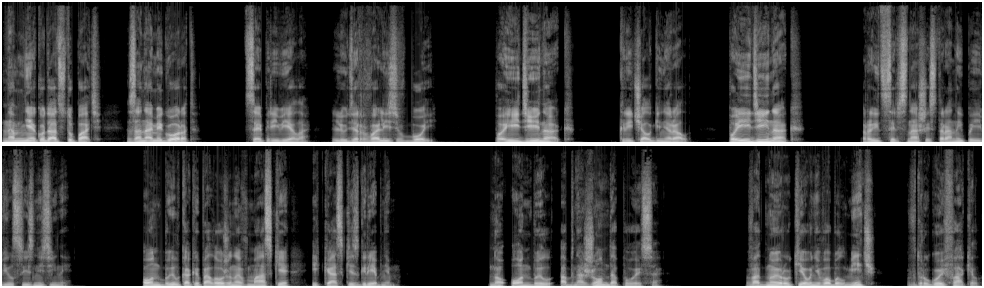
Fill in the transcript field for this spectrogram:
«Нам некуда отступать! За нами город!» Цепь ревела, люди рвались в бой. «Поединок!» — кричал генерал. «Поединок!» Рыцарь с нашей стороны появился из низины. Он был, как и положено, в маске и каске с гребнем. Но он был обнажен до пояса. В одной руке у него был меч, в другой — факел.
